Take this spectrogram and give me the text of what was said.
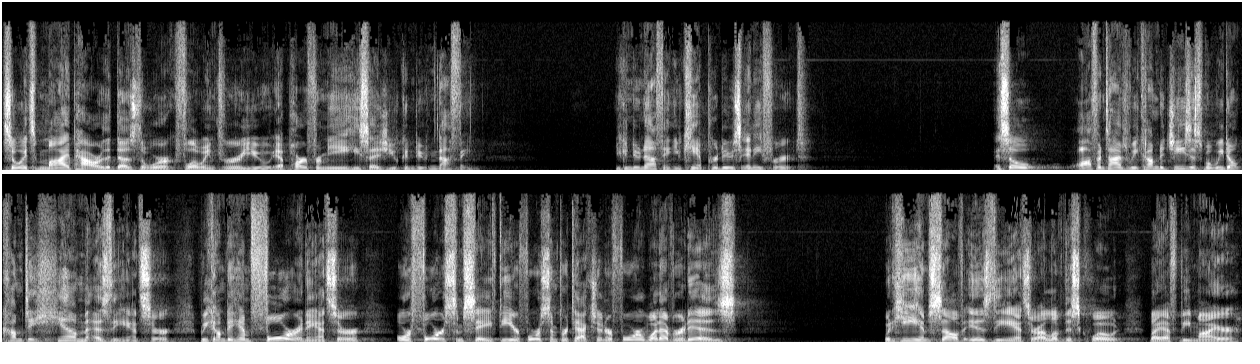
So it's my power that does the work flowing through you. Apart from me, he says, you can do nothing. You can do nothing. You can't produce any fruit. And so oftentimes we come to Jesus, but we don't come to Him as the answer. We come to Him for an answer or for some safety or for some protection or for whatever it is. When He Himself is the answer. I love this quote by F.B. Meyer.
